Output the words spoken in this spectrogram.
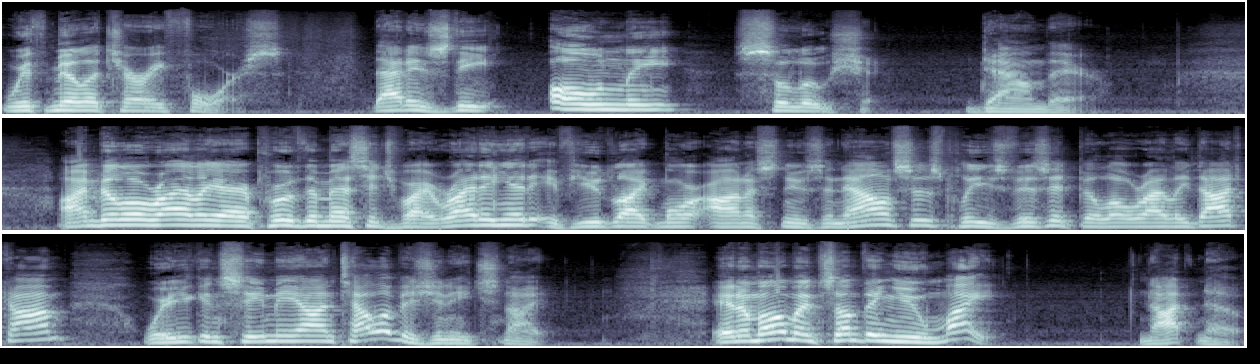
with military force. That is the only solution down there. I'm Bill O'Reilly. I approve the message by writing it. If you'd like more honest news analysis, please visit BillO'Reilly.com, where you can see me on television each night. In a moment, something you might not know.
